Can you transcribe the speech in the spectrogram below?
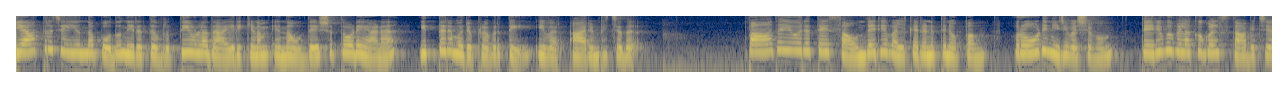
യാത്ര ചെയ്യുന്ന പൊതുനിരത്ത് വൃത്തിയുള്ളതായിരിക്കണം എന്ന ഉദ്ദേശത്തോടെയാണ് ഇത്തരമൊരു പ്രവൃത്തി ഇവർ ആരംഭിച്ചത്. പാതയോരത്തെ സൗന്ദര്യവൽക്കരണത്തിനൊപ്പം റോഡിനിരുവശവും തെരുവ് വിളക്കുകൾ സ്ഥാപിച്ച്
